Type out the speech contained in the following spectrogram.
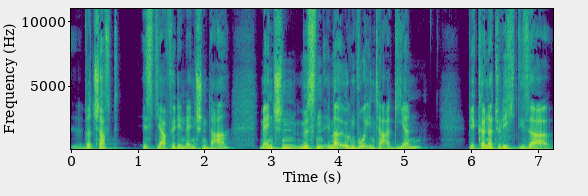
Wirtschaft ist ja für den Menschen da. Menschen müssen immer irgendwo interagieren. Wir können natürlich dieser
